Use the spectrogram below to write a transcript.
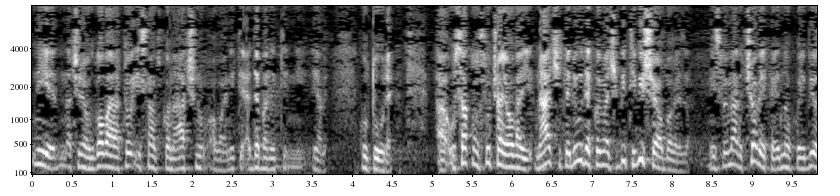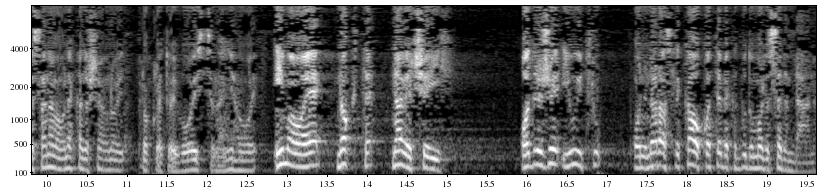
nije, znači ne odgovara to islamsko načinu, ovaj, niti edeba, niti, ni, jeli, kulture. A, u svakom slučaju, ovaj, naćite ljude kojima će biti više obaveza. Mi smo imali čovjeka jednog koji je bio sa nama u nekadašnjoj onoj prokletoj vojsci, na njihovoj. Imao je nokte, naveče ih odreže i ujutru oni narasli kao kod tebe kad budu možda sedam dana.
